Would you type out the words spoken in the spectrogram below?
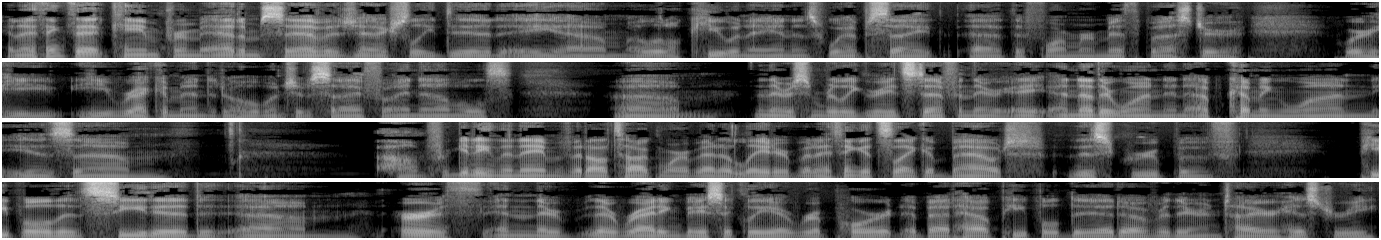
and I think that came from Adam Savage. Actually, did a um, a little Q and A on his website, uh, the former MythBuster, where he he recommended a whole bunch of sci-fi novels, um, and there was some really great stuff in there. A, another one, an upcoming one, is um, oh, I'm forgetting the name of it. I'll talk more about it later, but I think it's like about this group of people that seeded um, Earth, and they're they're writing basically a report about how people did over their entire history,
